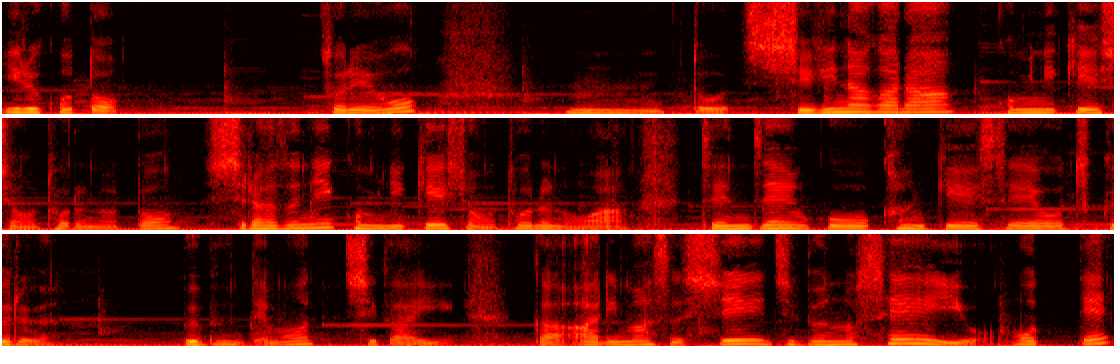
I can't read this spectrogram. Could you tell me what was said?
いることそれをうんと知りながらコミュニケーションを取るのと知らずにコミュニケーションを取るのは全然こう関係性を作る部分でも違いがありますし自分の誠意を持って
